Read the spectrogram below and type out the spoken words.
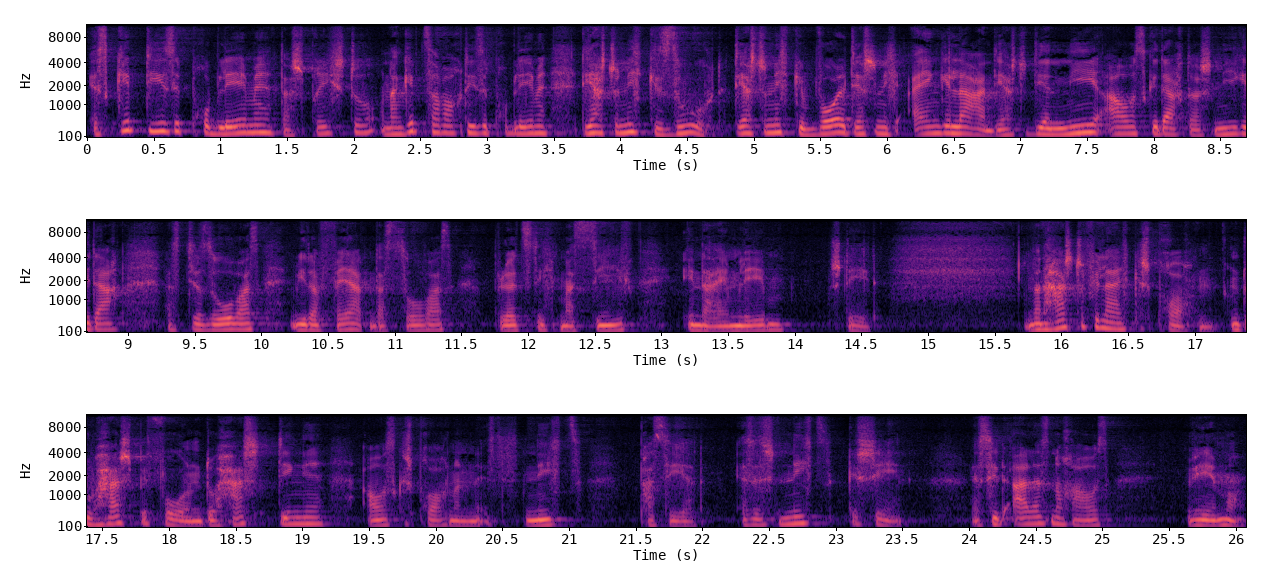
es gibt diese Probleme, da sprichst du, und dann gibt es aber auch diese Probleme, die hast du nicht gesucht, die hast du nicht gewollt, die hast du nicht eingeladen, die hast du dir nie ausgedacht, du hast nie gedacht, dass dir sowas widerfährt und dass sowas plötzlich massiv in deinem Leben steht. Und dann hast du vielleicht gesprochen und du hast befohlen, du hast Dinge ausgesprochen und es ist nichts passiert. Es ist nichts geschehen. Es sieht alles noch aus wie immer.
